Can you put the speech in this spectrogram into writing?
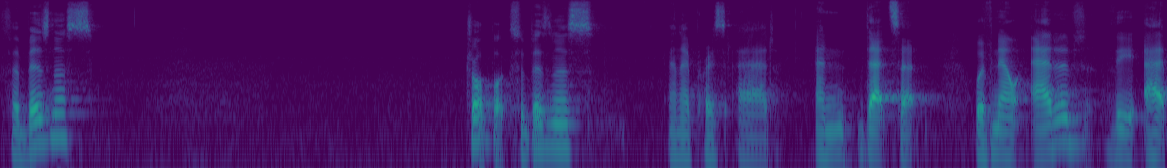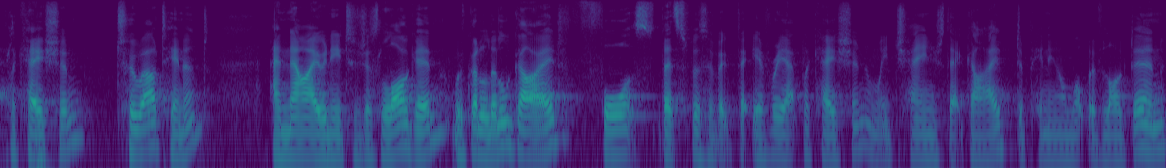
for business. Dropbox for Business, and I press Add. And that's it. We've now added the application to our tenant, and now I need to just log in. We've got a little guide for, that's specific for every application, and we change that guide depending on what we've logged in.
